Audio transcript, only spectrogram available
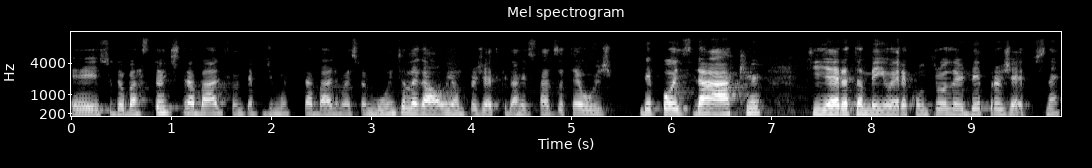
É, isso deu bastante trabalho, foi um tempo de muito trabalho, mas foi muito legal e é um projeto que dá resultados até hoje. Depois da Acker, que era também, eu era controller de projetos, né?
